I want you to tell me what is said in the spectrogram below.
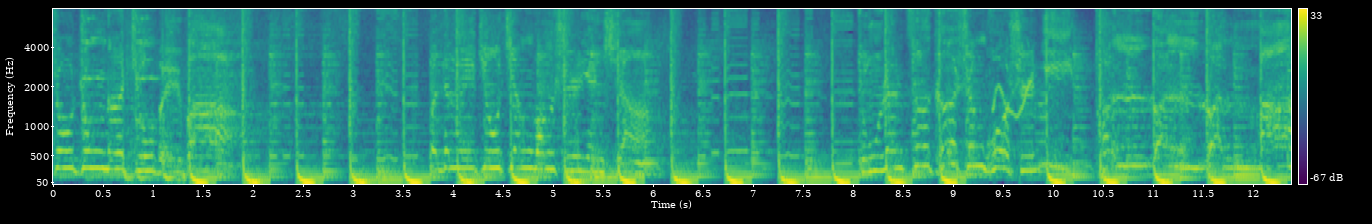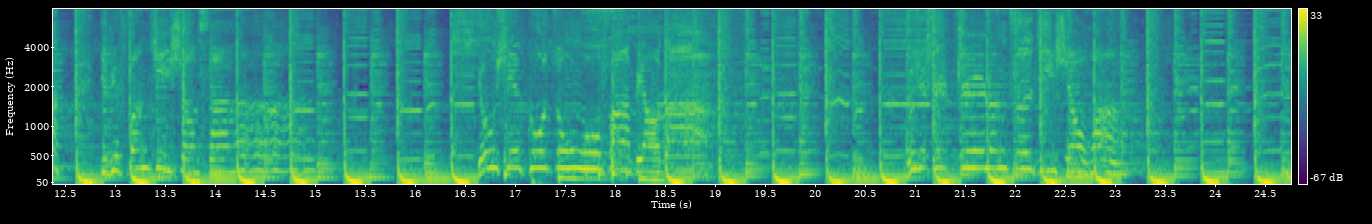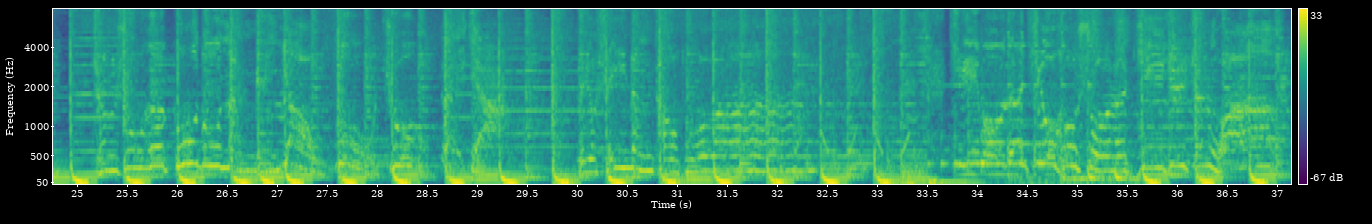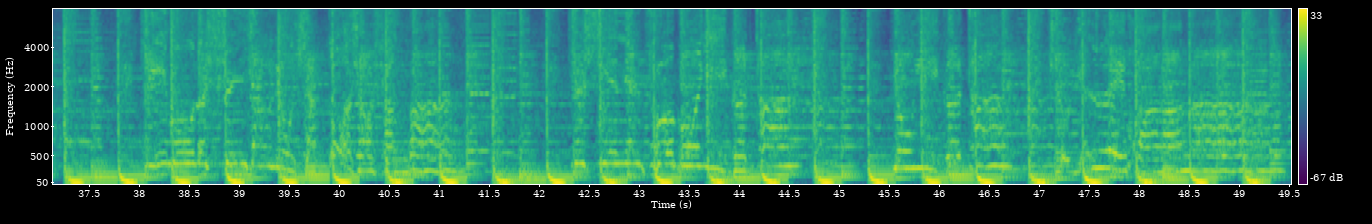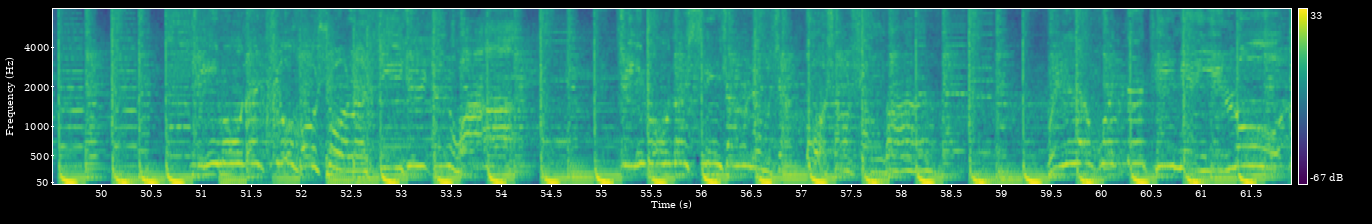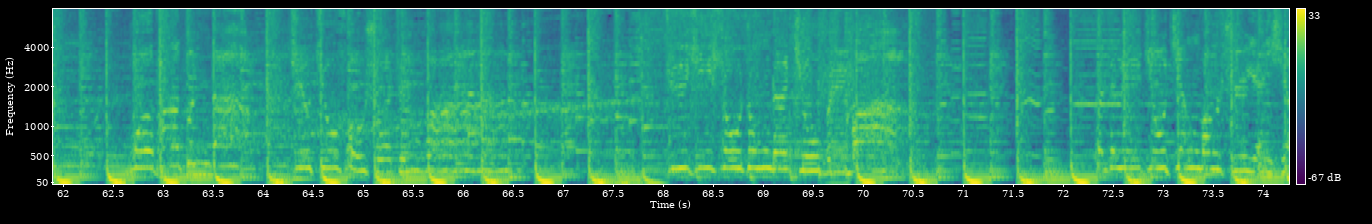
手中的酒杯吧，半点烈酒将往事咽下。纵然此刻生活是一团乱乱麻，也别放弃潇洒。有些苦总无法表达，有些事只能自己消化。成熟和孤独难免谁能逃脱啊。寂寞的酒后说了几句真话，寂寞的身上留下多少伤疤？这些年错过一个他，说真话。举起手中的酒杯吧，把这烈酒将往事咽下。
